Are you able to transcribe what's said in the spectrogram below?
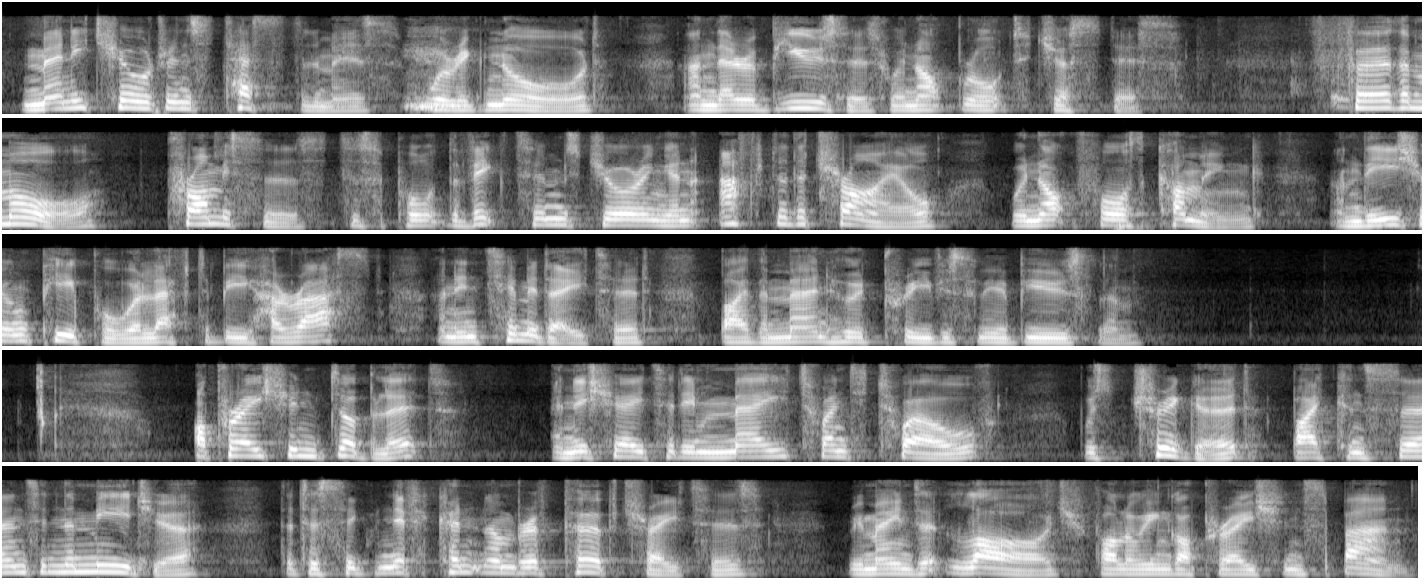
Many children's testimonies were ignored and their abusers were not brought to justice. Furthermore, promises to support the victims during and after the trial were not forthcoming, and these young people were left to be harassed and intimidated by the men who had previously abused them. Operation Doublet, initiated in May 2012, was triggered by concerns in the media that a significant number of perpetrators remained at large following Operation Span.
